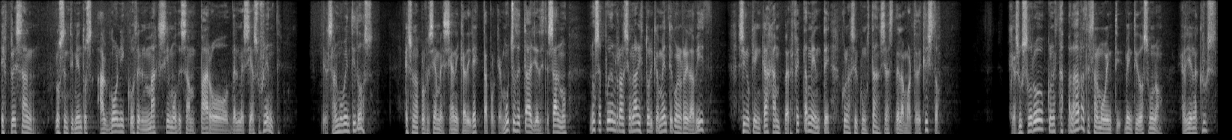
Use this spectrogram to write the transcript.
expresan los sentimientos agónicos del máximo desamparo del Mesías sufriente. Y el Salmo 22 es una profecía mesiánica directa porque muchos detalles de este salmo no se pueden relacionar históricamente con el rey David, sino que encajan perfectamente con las circunstancias de la muerte de Cristo. Jesús oró con estas palabras del Salmo 22.1, allí en la cruz.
